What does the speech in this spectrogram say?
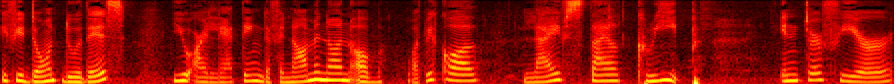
If you don't do this, you are letting the phenomenon of what we call lifestyle creep interfere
